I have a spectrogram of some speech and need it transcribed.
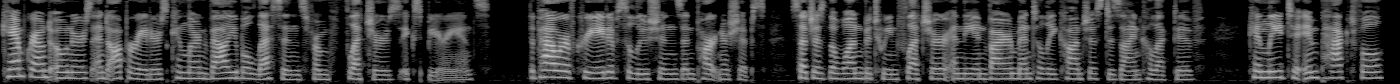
Campground owners and operators can learn valuable lessons from Fletcher's experience. The power of creative solutions and partnerships, such as the one between Fletcher and the environmentally conscious design collective, can lead to impactful,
